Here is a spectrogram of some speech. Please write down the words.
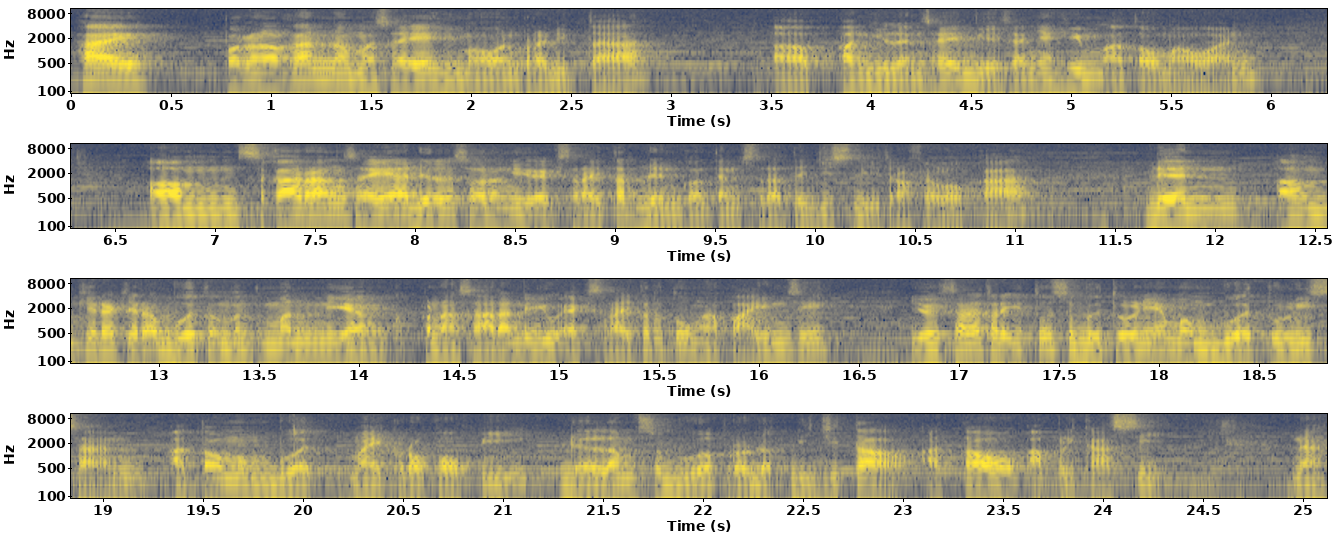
Hai, perkenalkan nama saya Himawan Pradipta. Uh, panggilan saya biasanya Him atau Mawan. Um, sekarang saya adalah seorang UX writer dan content strategist di Traveloka. Dan um, kira-kira buat teman-teman yang penasaran UX writer tuh ngapain sih? UX writer itu sebetulnya membuat tulisan atau membuat microcopy dalam sebuah produk digital atau aplikasi. Nah,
